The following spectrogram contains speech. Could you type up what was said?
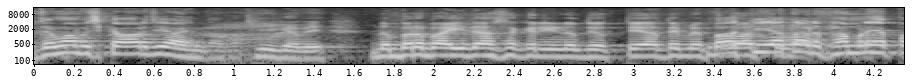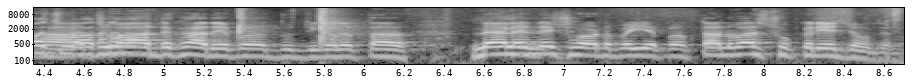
ਜਮਾ ਵਿਚਕਾਰ ਜੇ ਆ ਜਾਂਦਾ ਠੀਕ ਆ ਬਈ। ਨੰਬਰ 22 ਦਾ ਸਕਰੀਨ ਦੇ ਉੱਤੇ ਆ ਤੇ ਮੈਂ ਬਾਕੀ ਆ ਤੁਹਾਡੇ ਸਾਹਮਣੇ ਆਪਾਂ ਚਵਾ ਦੇਣਾ। ਚਵਾ ਦਿਖਾ ਦੇ ਦੂਜੀ ਗੱਲ ਤਾਂ। ਲੈ ਲੈਨੇ ਸ਼ਾਰਟ ਬਈ ਆਪਾਂ। ਧੰਨਵਾਦ ਸ਼ੁਕਰੀਆ ਚਾਹੁੰਦੇ ਹਾਂ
